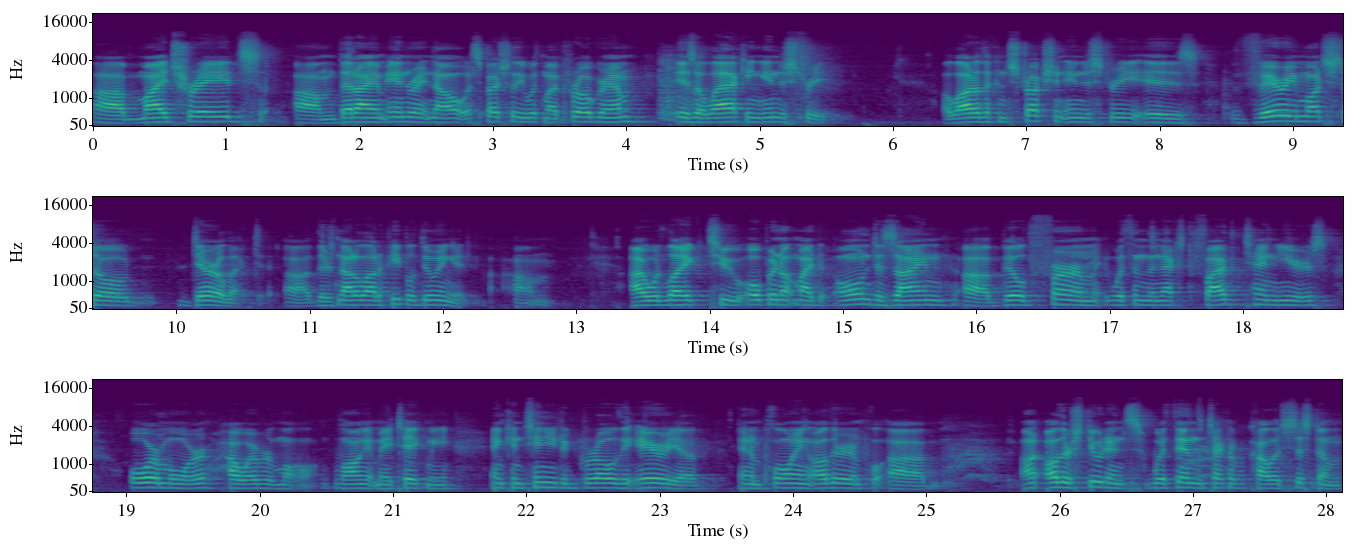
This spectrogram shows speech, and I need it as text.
Uh, my trades um, that I am in right now, especially with my program, is a lacking industry. A lot of the construction industry is very much so derelict. Uh, there's not a lot of people doing it. Um, I would like to open up my own design uh, build firm within the next five to 10 years or more, however long it may take me, and continue to grow the area and employing other, uh, other students within the technical college system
